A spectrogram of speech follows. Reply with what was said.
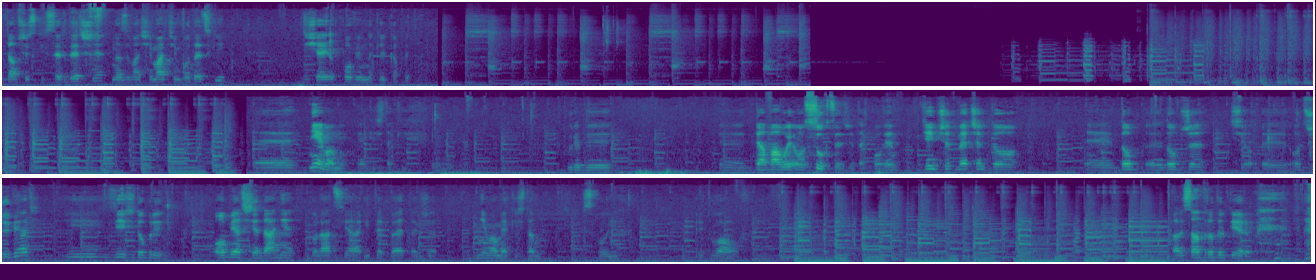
Witam wszystkich serdecznie. Nazywam się Marcin Wodecki. Dzisiaj odpowiem na kilka pytań. E, nie mam jakichś takich, które by e, dawały o sukces, że tak powiem. Dzień przed meczem to e, dobrze się e, odżywiać i zjeść dobry obiad, śniadanie, kolacja itp. Także nie mam jakichś tam swoich rytuałów. Alessandro Del Piero.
